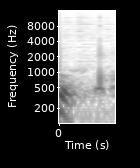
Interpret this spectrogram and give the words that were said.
Bom,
